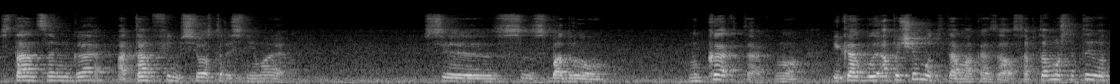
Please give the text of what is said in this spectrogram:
станция МГА, а там фильм «Сестры» снимают с, с, с Бодровым. Ну как так? Ну, и как бы, а почему ты там оказался? А потому что ты вот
